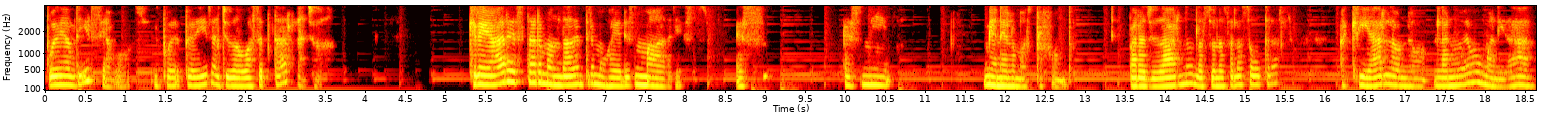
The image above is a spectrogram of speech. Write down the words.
puede abrirse a vos y puede pedir ayuda o aceptar la ayuda. Crear esta hermandad entre mujeres madres es, es mi, mi anhelo más profundo para ayudarnos las unas a las otras a criar la, la nueva humanidad.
